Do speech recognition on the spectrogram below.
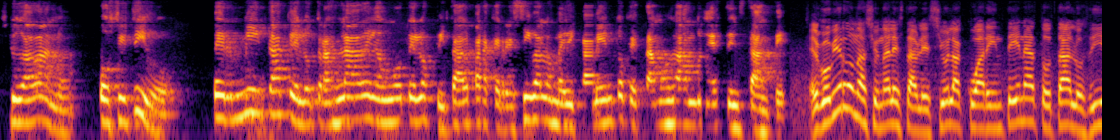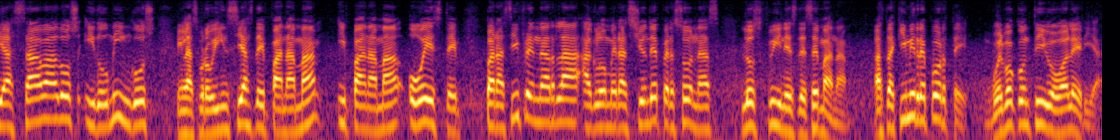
ciudadano positivo, permita que lo trasladen a un hotel hospital para que reciba los medicamentos que estamos dando en este instante. El gobierno nacional estableció la cuarentena total los días sábados y domingos en las provincias de Panamá y Panamá Oeste para así frenar la aglomeración de personas los fines de semana. Hasta aquí mi reporte. Vuelvo contigo, Valeria.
